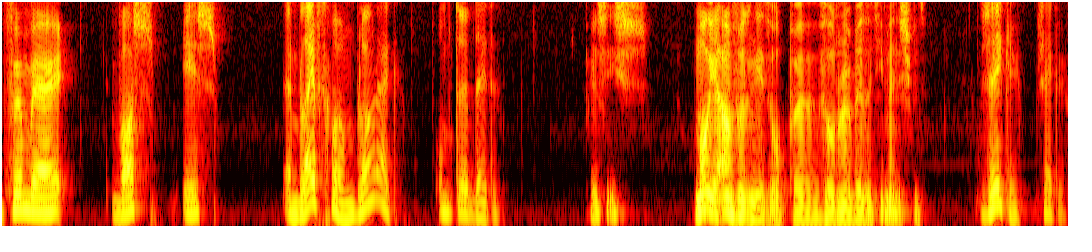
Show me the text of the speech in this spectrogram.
firmware was, is en blijft gewoon belangrijk om te updaten. precies. Mooie aanvulling dit op eh, vulnerability management. Zeker, zeker.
